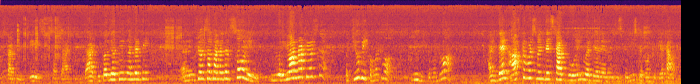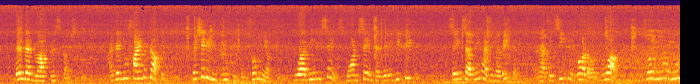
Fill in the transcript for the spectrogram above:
You start doing this, you start that, doing that, because you are being under the uh, influence of another soul in you. you. You are not yourself, but you become advanced. You become advanced. And then afterwards, when they start going where their energy is finished, they want to get out, then that dwarfness comes you. And then you find a blockage. Especially with you people, so many of you, who are really saints, born saints and very deep people. Saints have been, have been awakened and have been seeking God all throughout. So you know, you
